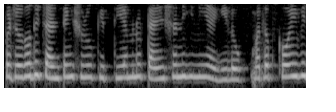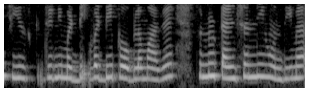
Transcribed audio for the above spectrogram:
ਪਰ ਜਦੋਂ ਦੀ ਚੈਂਟਿੰਗ ਸ਼ੁਰੂ ਕੀਤੀ ਹੈ, ਮੈਨੂੰ ਟੈਨਸ਼ਨ ਹੀ ਨਹੀਂ ਹੈਗੀ। ਲੋਕ, ਮਤਲਬ ਕੋਈ ਵੀ ਚੀਜ਼ ਜਿੰਨੀ ਵੱਡੀ ਵੱਡੀ ਪ੍ਰੋਬਲਮ ਆ ਜਾਏ ਪਰ ਮੈਨੂੰ ਟੈਨਸ਼ਨ ਨਹੀਂ ਹੁੰਦੀ। ਮੈਂ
